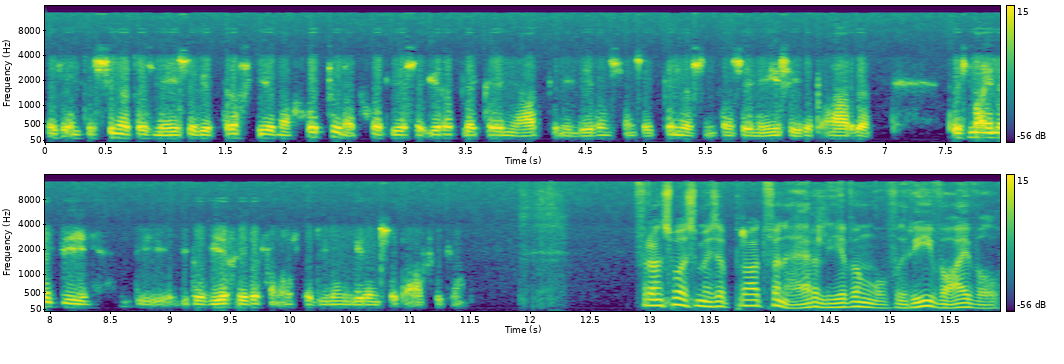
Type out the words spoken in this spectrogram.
is om te sien dat ons mense weer terugkeer na God toe, dat God weer sy ereplek kry in die hart en die lewens van sy kinders en van sy mense hier op aarde. Dis my eintlik die die die beweegrede van ons bediening hier in Suid-Afrika. François, as mense praat van herlewing of revival,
